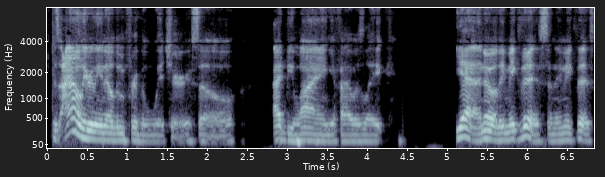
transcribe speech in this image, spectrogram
because I only really know them for The Witcher, so I'd be lying if I was like, yeah, no, they make this and they make this.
